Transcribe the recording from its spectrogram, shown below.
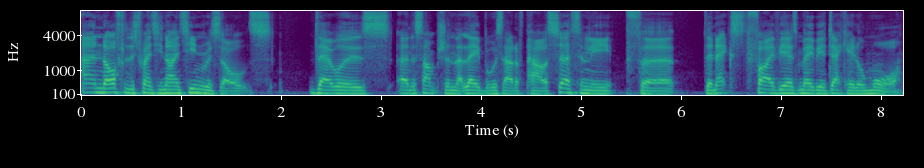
And after the 2019 results, there was an assumption that Labour was out of power, certainly for the next five years, maybe a decade or more.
